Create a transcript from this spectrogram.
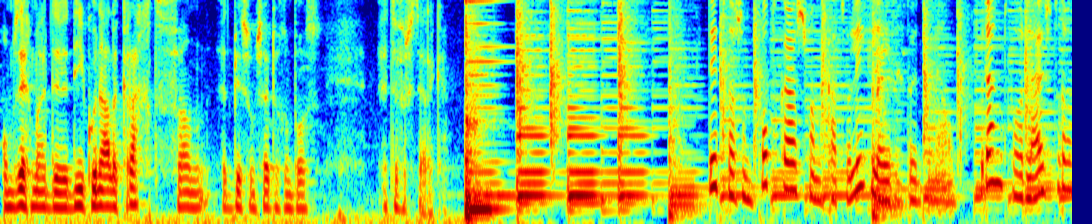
om zeg maar de diaconale kracht van het bisdom Zuidoogenbos uh, te versterken. Dit was een podcast van katholiekleven.nl. Bedankt voor het luisteren.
